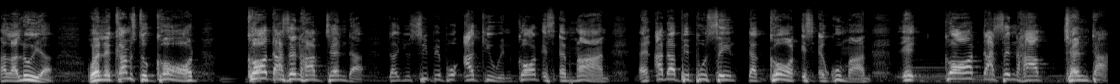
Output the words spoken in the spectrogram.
Hallelujah. When it comes to God, God doesn't have gender. That you see people arguing, God is a man, and other people saying that God is a woman. It, God doesn't have gender.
